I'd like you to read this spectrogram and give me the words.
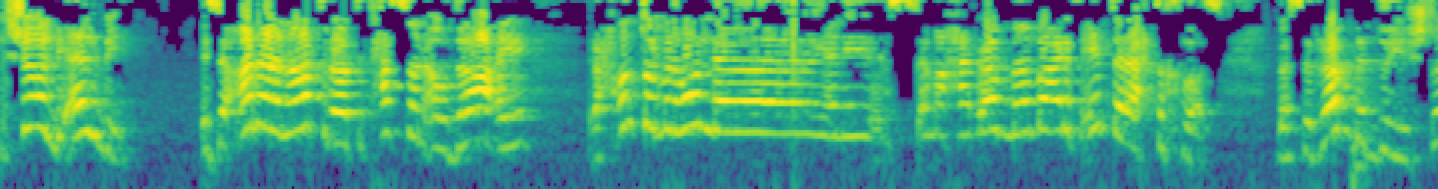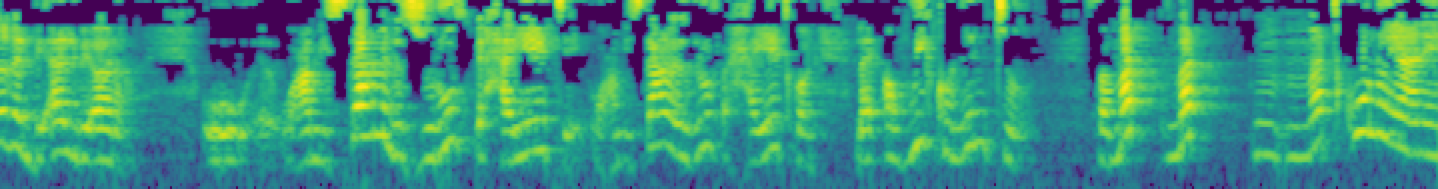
الشغل بقلبي. إذا أنا ناطرة تتحسن اوضاعي رح انطر من هون ل يعني سمح الرب ما بعرف إمتى رح تخلص. بس الرب بده يشتغل بقلبي أنا. و... وعم يستعمل الظروف بحياتي وعم يستعمل الظروف بحياتكم. ليقويكم أنتم فما ما ما تكونوا يعني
